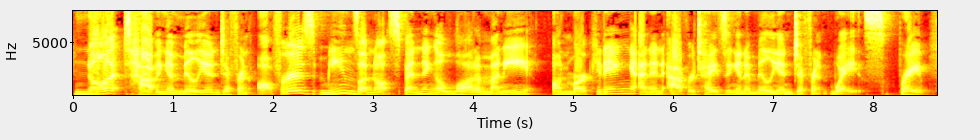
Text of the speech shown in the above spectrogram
Not having a million different offers means I'm not spending a lot of money on marketing and in advertising in a million different ways, right?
